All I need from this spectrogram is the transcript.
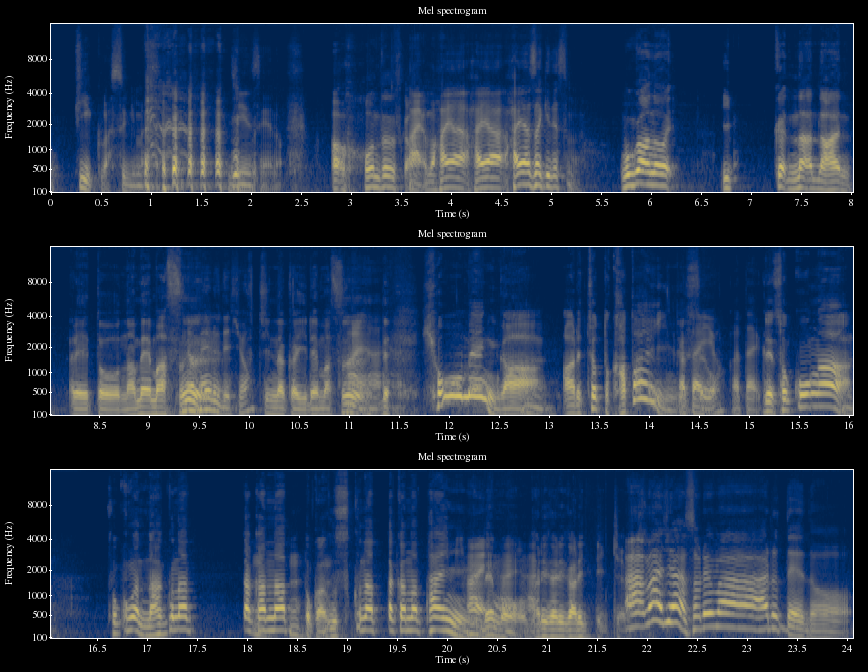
うピークは過ぎました。人生の。あ本当ですか？はいもう早早早咲きですもん。僕はあの一回ななえっ、と舐めます。舐めるでしょ？口の中入れます。はいはいはい。で表面が、うん。あれちょっと硬いんですよ。硬いよ。硬いでそこが、うん。そこがなくなったかなとか、うん。うん。薄くなったかなタイミングではいはいもはい。うガリガリガリっていっちゃいまあまあじゃあそれはある程度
